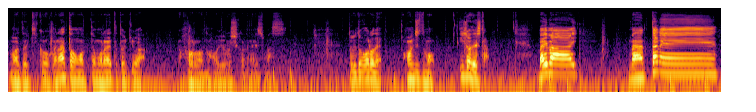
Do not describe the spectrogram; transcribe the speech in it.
また聞こうかなと思ってもらえた時はフォローの方よろしくお願いします。というところで本日も以上でした。バイバーイ。またね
